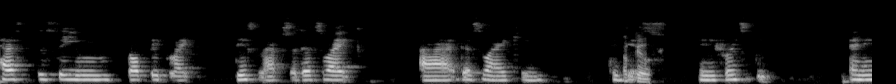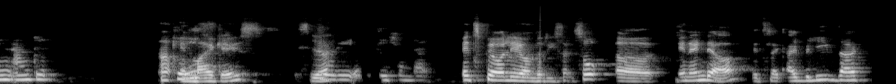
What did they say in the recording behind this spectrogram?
has the same topic like this lab. So that's why uh that's why i came to Okay. this university and in ankit Uh, in my case, it's Yeah. purely education that it's purely on the research. So uh, in India, it's like I believe that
